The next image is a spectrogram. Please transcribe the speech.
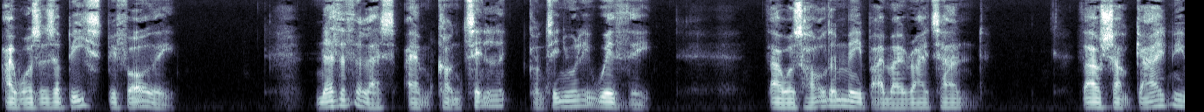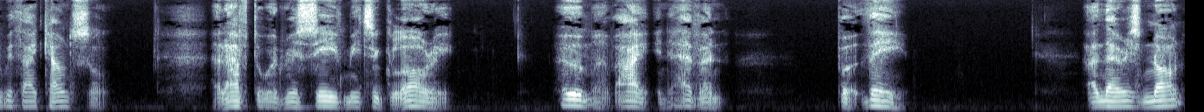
I was as a beast before thee. Nevertheless, I am continually, continually with thee. Thou hast holden me by my right hand. Thou shalt guide me with thy counsel, and afterward receive me to glory. Whom have I in heaven but thee? And there is none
